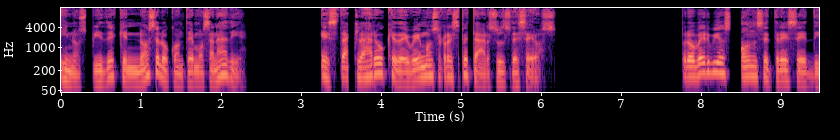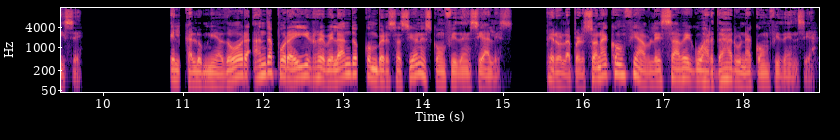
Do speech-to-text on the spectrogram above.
y nos pide que no se lo contemos a nadie. Está claro que debemos respetar sus deseos. Proverbios 11:13 dice, El calumniador anda por ahí revelando conversaciones confidenciales pero la persona confiable sabe guardar una confidencia.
